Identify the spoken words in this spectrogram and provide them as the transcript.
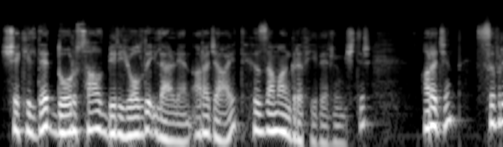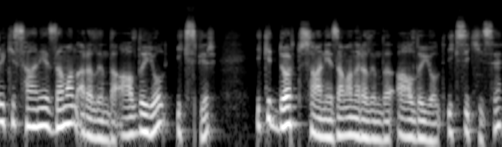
Şekilde doğrusal bir yolda ilerleyen araca ait hız zaman grafiği verilmiştir. Aracın 0-2 saniye zaman aralığında aldığı yol x1, 2-4 saniye zaman aralığında aldığı yol x2 ise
